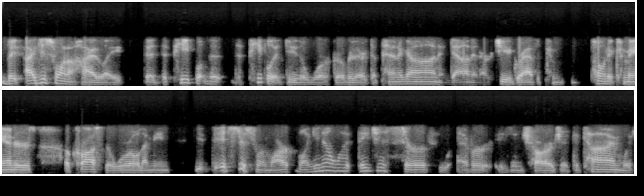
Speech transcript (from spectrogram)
But I just want to highlight that the people the, the people that do the work over there at the Pentagon and down in our geographic component commanders across the world. I mean, it's just remarkable. You know what? They just serve whoever is in charge at the time with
